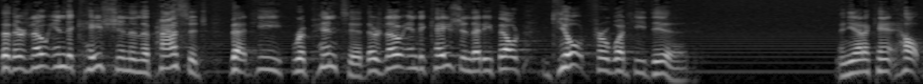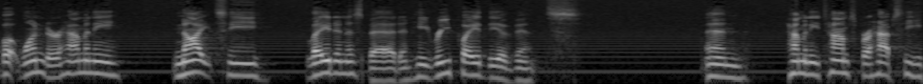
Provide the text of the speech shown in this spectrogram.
That there's no indication in the passage that he repented, there's no indication that he felt guilt for what he did. And yet I can't help but wonder how many nights he laid in his bed and he replayed the events. And how many times perhaps he,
